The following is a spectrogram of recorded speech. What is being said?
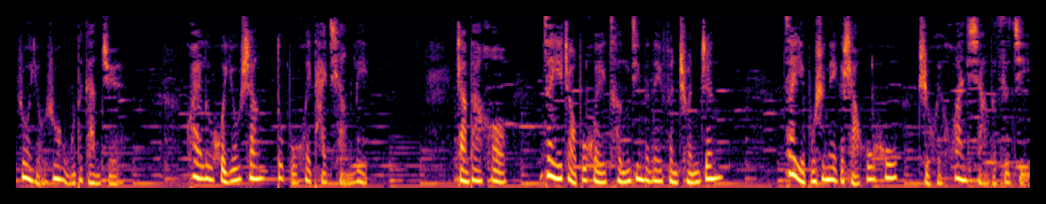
若有若无的感觉，快乐或忧伤都不会太强烈。长大后再也找不回曾经的那份纯真，再也不是那个傻乎乎只会幻想的自己。”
